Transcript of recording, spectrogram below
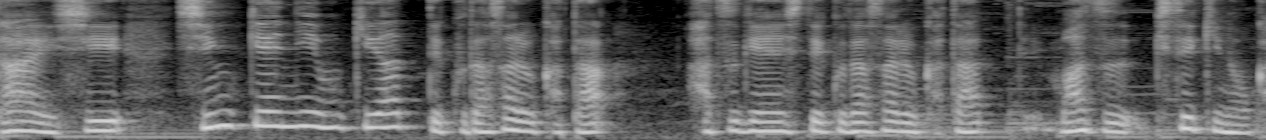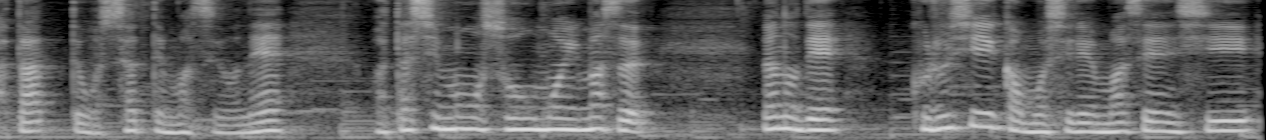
対し真剣に向き合ってくださる方発言してくださる方ってまず奇跡の方っておっしゃってますよね。私もそう思います。なので苦しいかもしれませんし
